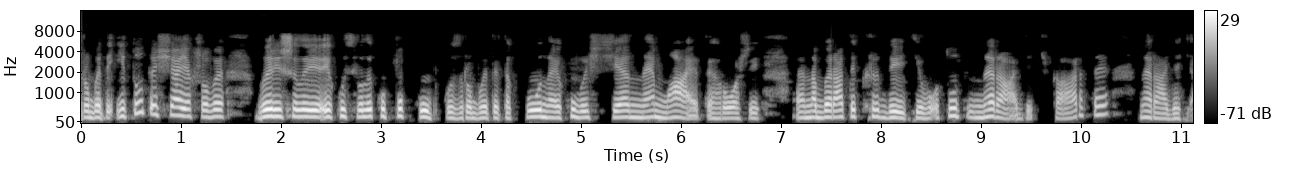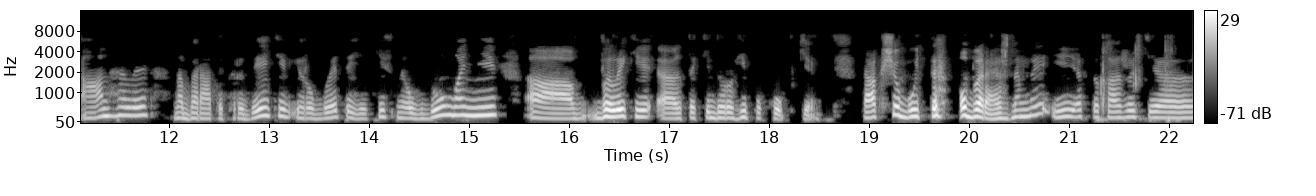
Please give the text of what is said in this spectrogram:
робити. І тут ще, якщо ви вирішили якусь велику покупку зробити, таку, на яку ви ще не маєте грошей, е, набирати кредитів. Отут не радять карти, не радять ангели набирати кредитів і робити якісь необдумані а, великі е, такі дорогі покупки. Так що будьте обережними і, як то кажуть, е,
